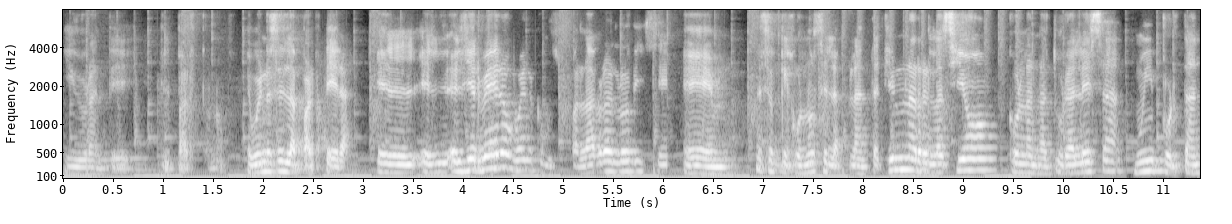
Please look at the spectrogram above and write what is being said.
y durante el parto, ¿no? Y bueno, esa es la partera. el, hierbero, bueno, como su palabra lo dice, eh, es el que conoce la planta. Tiene una relación con la naturaleza muy importante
